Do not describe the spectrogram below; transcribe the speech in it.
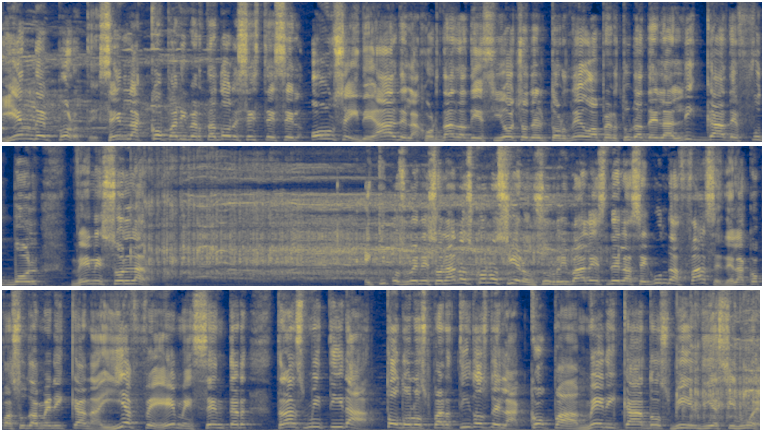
Y en deportes, en la Copa Libertadores, este es el 11 ideal de la jornada 18 del torneo Apertura de la Liga de Fútbol Venezolana. Equipos venezolanos conocieron sus rivales de la segunda fase de la Copa Sudamericana y FM Center transmitirá todos los partidos de la Copa América 2019.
